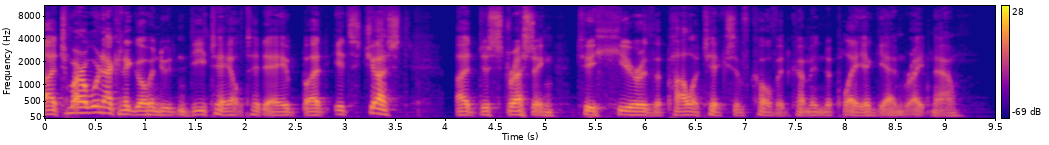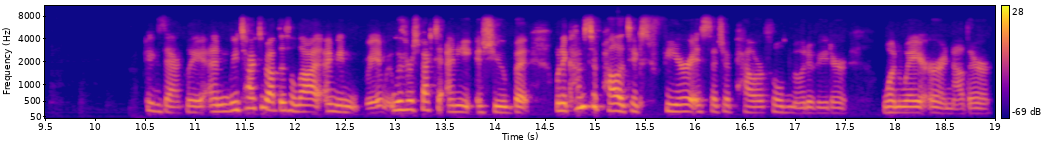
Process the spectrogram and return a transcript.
Uh, tomorrow, we're not going to go into detail today, but it's just uh, distressing to hear the politics of COVID come into play again right now. Exactly. And we talked about this a lot. I mean, with respect to any issue, but when it comes to politics, fear is such a powerful motivator, one way or another.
